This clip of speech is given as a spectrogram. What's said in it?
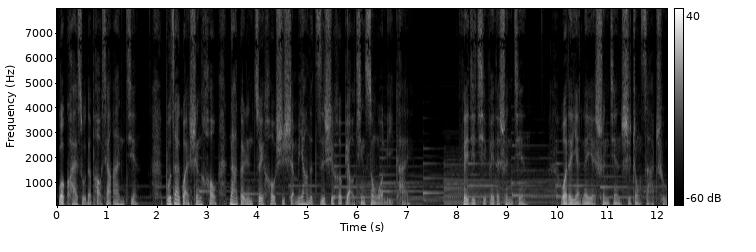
我快速的跑向安检，不再管身后那个人最后是什么样的姿势和表情送我离开。飞机起飞的瞬间，我的眼泪也瞬间失重洒出。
